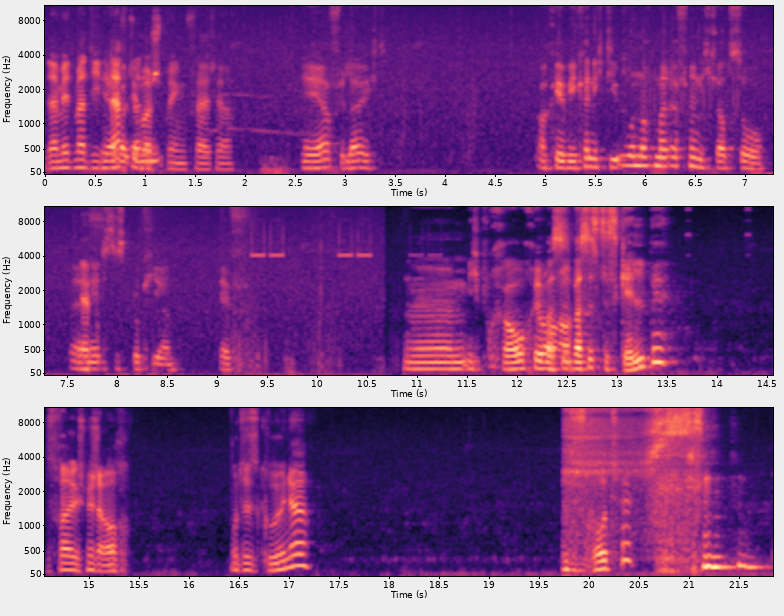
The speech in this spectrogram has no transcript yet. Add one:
Damit man die Ja, Nacht überspringen, vielleicht, ja. Ja, ja, vielleicht. Okay, wie kann ich die Uhr nochmal öffnen? Ich glaube so. Äh, nee, das ist blockieren. F. Ähm, ich brauche. Oh. Was, ist, was ist das Gelbe? Das frage ich mich auch. Und das Grüne? Und das Rote?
